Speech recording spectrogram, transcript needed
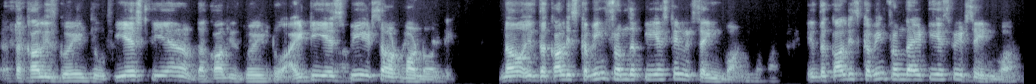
The call is going to PSTN, or the call is going to ITSP, it's outbound only. Now, if the call is coming from the PSTN, it's inbound. If the call is coming from the ITSP, it's inbound.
